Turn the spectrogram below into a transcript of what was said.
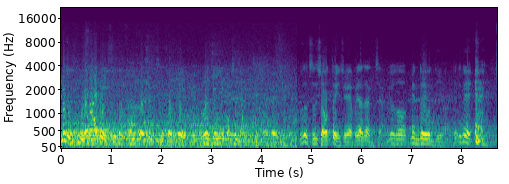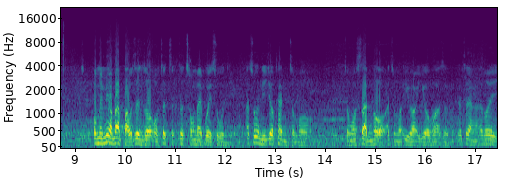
那主席，你在台北市的风格是直球对决，我会建议董事长直球对决。不是直球对决，不要这样讲，就是说面对问题嘛。就因为 我们没有办法保证说，哦，这这这从来不会出问题嘛。啊，出问题就看怎么怎么善后啊，怎么预防以后发生嘛，就这样啊。所以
